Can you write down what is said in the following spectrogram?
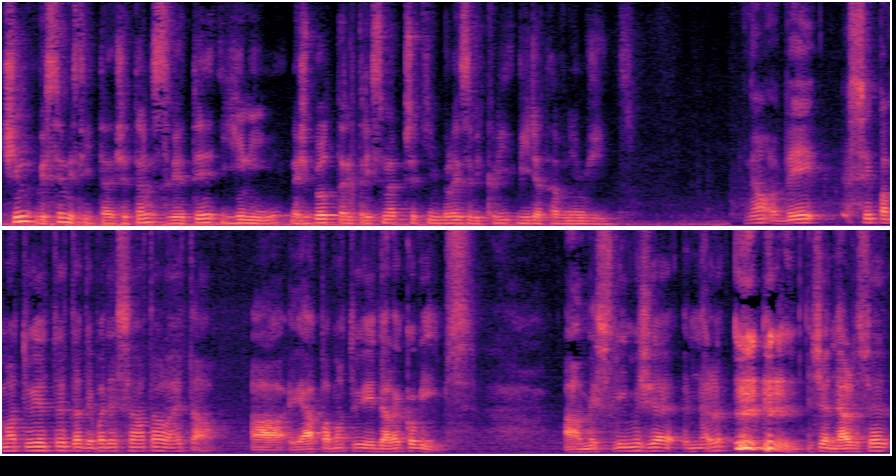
Čím vy si myslíte, že ten svět je jiný, než byl ten, který jsme předtím byli zvyklí výdat a v něm žít? No, vy si pamatujete ta 90. léta a já pamatuji daleko víc. A myslím, že, nel, že nelze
